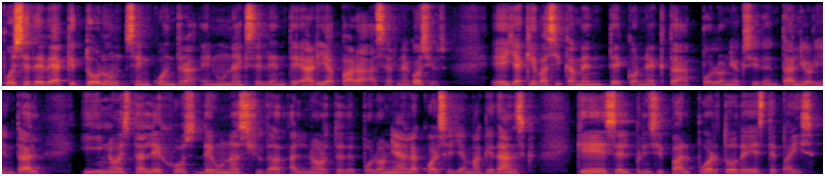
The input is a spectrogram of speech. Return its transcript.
pues se debe a que Torun se encuentra en una excelente área para hacer negocios, eh, ya que básicamente conecta Polonia Occidental y Oriental y no está lejos de una ciudad al norte de Polonia, la cual se llama Gdansk, que es el principal puerto de este país.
